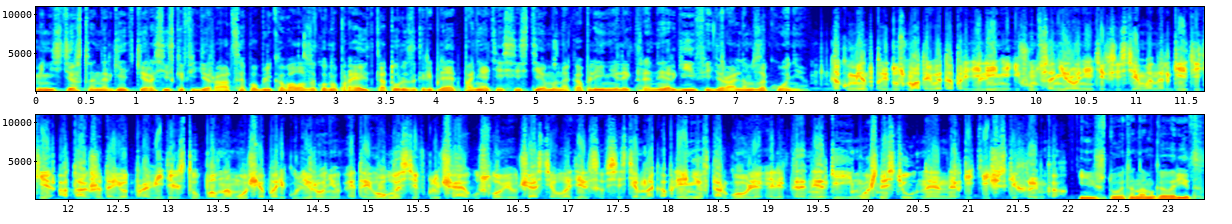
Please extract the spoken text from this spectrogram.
Министерство энергетики Российской Федерации опубликовало законопроект, который закрепляет понятие системы накопления электроэнергии в федеральном законе. Документ предусматривает определение и функционирование этих систем в энергетике, а также дает правительству полномочия по регулированию этой области, включая условия участия владельцев систем накопления в торговле электроэнергией и мощностью на энергетических рынках. И что это нам говорит?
